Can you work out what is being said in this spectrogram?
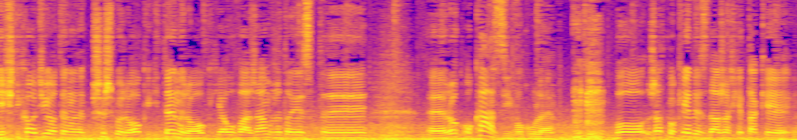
Jeśli chodzi o ten przyszły rok i ten rok, ja uważam, że to jest e, e, rok okazji w ogóle, bo rzadko kiedy zdarza się takie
